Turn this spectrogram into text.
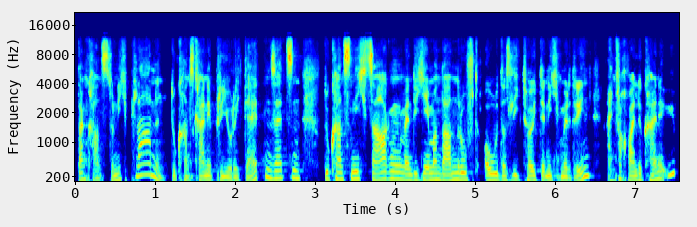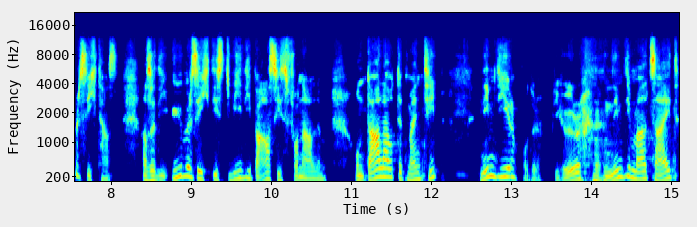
dann kannst du nicht planen. Du kannst keine Prioritäten setzen. Du kannst nicht sagen, wenn dich jemand anruft, oh, das liegt heute nicht mehr drin, einfach weil du keine Übersicht hast. Also die Übersicht ist wie die Basis von allem. Und da lautet mein Tipp, nimm dir, oder die Hörer, nimm dir mal Zeit,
